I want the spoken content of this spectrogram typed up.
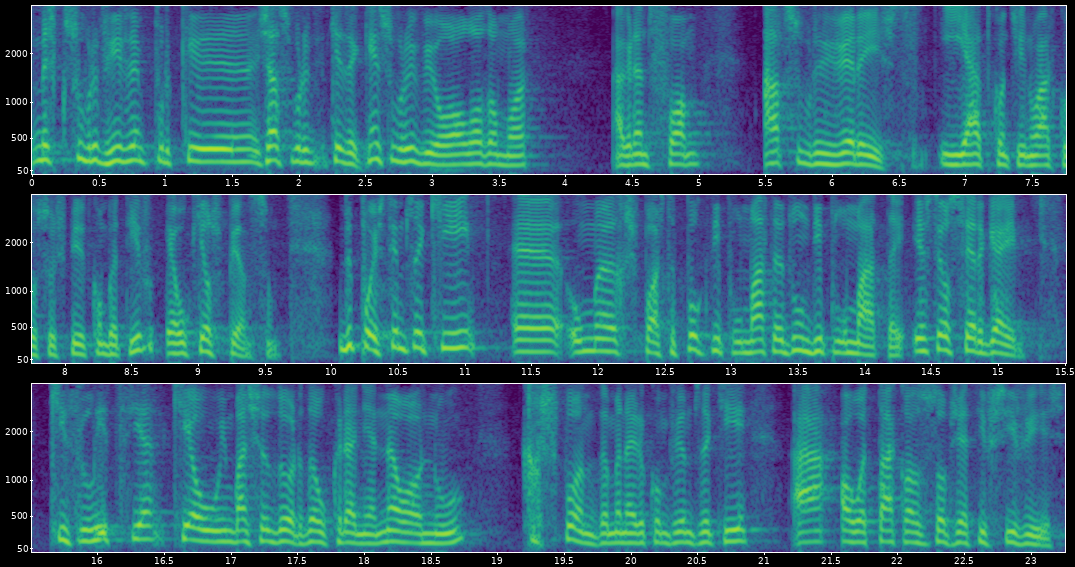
mas que sobrevivem porque já sobrevivem. Quer dizer, quem sobreviveu ao Lodomor, à grande fome, há de sobreviver a isto e há de continuar com o seu espírito combativo, é o que eles pensam. Depois temos aqui uh, uma resposta pouco diplomata de um diplomata. Este é o Sergei Kizlitsia, que é o embaixador da Ucrânia na ONU, que responde, da maneira como vemos aqui, ao ataque aos objetivos civis.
